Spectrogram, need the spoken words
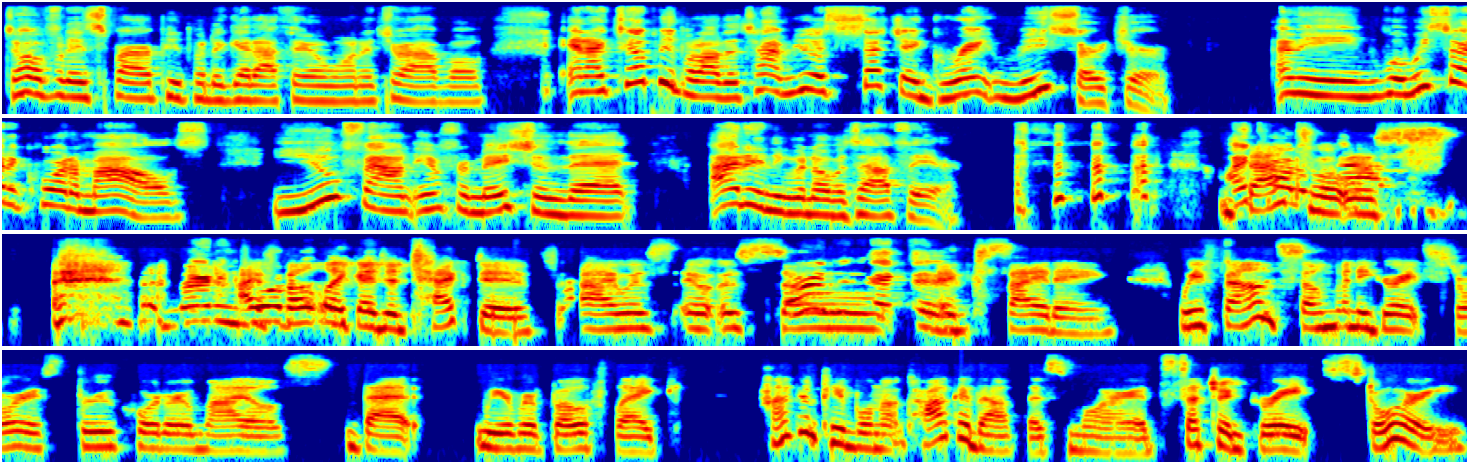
to hopefully inspire people to get out there and want to travel. And I tell people all the time, you are such a great researcher I mean, when we started quarter miles, you found information that I didn't even know was out there. That's what was I felt like a detective. I was it was so exciting. We found so many great stories through quarter miles that we were both like, how can people not talk about this more? It's such a great story.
